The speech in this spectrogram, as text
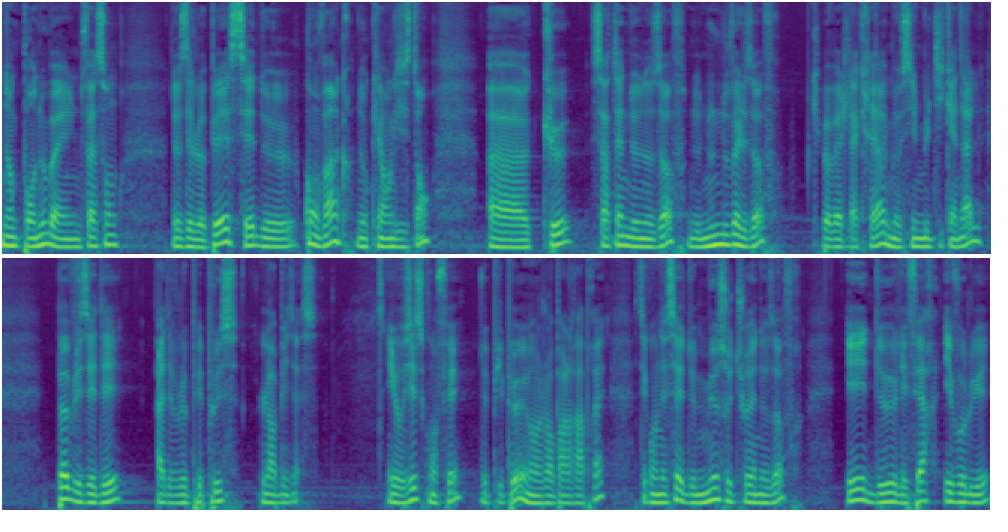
Donc pour nous, bah, une façon de se développer, c'est de convaincre nos clients existants euh, que certaines de nos offres, de nos nouvelles offres, qui peuvent être la créa, mais aussi multicanal, peuvent les aider à développer plus leur business. Et aussi, ce qu'on fait depuis peu, et j'en parlerai après, c'est qu'on essaye de mieux structurer nos offres et de les faire évoluer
